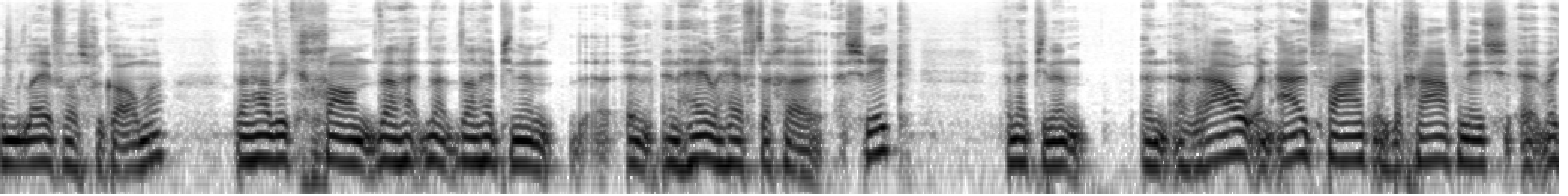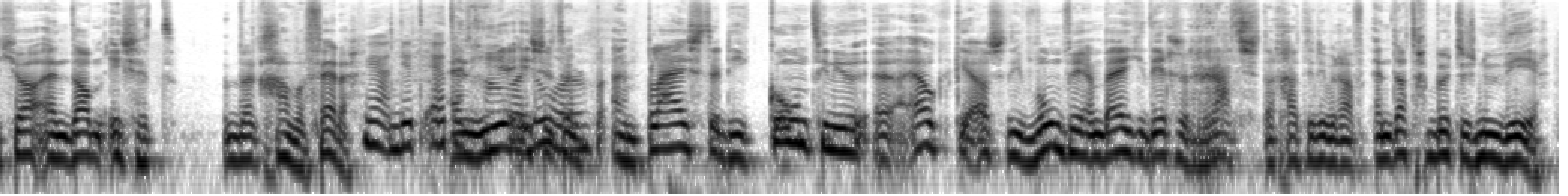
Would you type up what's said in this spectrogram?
om het leven was gekomen, dan had ik gewoon, dan, dan, heb je een, een, een hele heftige schrik. Dan heb je een, een, een rouw, een uitvaart, een begrafenis, eh, weet je wel. En dan is het, dan gaan we verder. ja, en dit En hier is door. het een, een pleister die continu, eh, elke keer als die wond weer een beetje dicht is, rats, dan gaat hij er weer af. En dat gebeurt dus nu weer.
